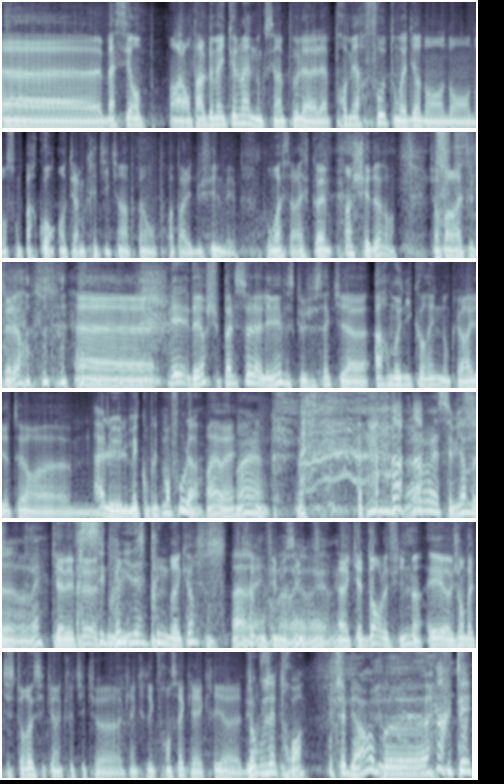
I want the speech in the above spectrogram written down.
Euh, bah, c'est en- alors, on parle de Michael Mann, donc c'est un peu la, la première faute on va dire dans, dans- dans son parcours en termes critiques. hein. Après, on pourra parler du film, mais pour moi, ça reste quand même un chef-d'œuvre. J'en parlerai tout à l'heure. Et d'ailleurs, je suis pas le seul à l'aimer parce que je sais qu'il y a Harmony Corinne, donc le réalisateur. Ah, le, le mec complètement fou là. ouais, ouais, Ouais. ouais, ouais, c'est bien de. Ouais. qui avait fait C'est une bonne idée. Spring, Spring Breakers, Ah, très ouais, bon film bah aussi. ouais, ouais, ouais. euh, qui adore le film, et euh, Jean-Baptiste Rey aussi, qui est un critique, euh, qui est un critique français qui a écrit des. Donc vous êtes trois. C'est bien, on peut. Écoutez,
